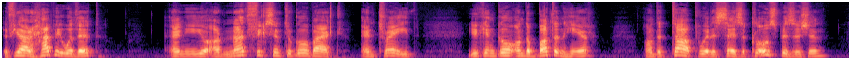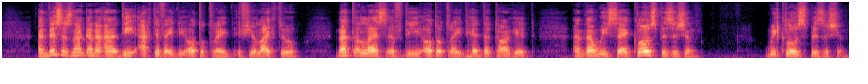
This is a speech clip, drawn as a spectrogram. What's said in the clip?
if you are happy with it and you are not fixing to go back and trade, you can go on the button here on the top where it says a close position, and this is not going to uh, deactivate the auto trade if you like to, not unless if the auto trade hit the target, and then we say close position, we close position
